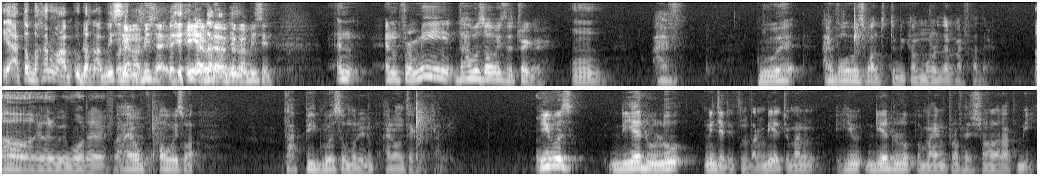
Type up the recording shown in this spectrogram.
Ya atau bahkan udah ngabisin. Udah nggak bisa. iya, udah udah ngabisin. ngabisin. And and for me that was always the trigger. Hmm. I've gue I've always wanted to become more than my father. Oh, you wanna be more than father. I've always want. Tapi gue seumur hidup I don't think I can. He was dia dulu ini jadi tentang dia cuman he- dia dulu pemain profesional rugby.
